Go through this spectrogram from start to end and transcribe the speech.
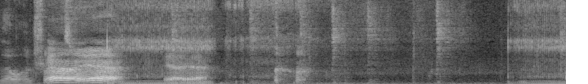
little intro. Oh yeah, yeah, yeah.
